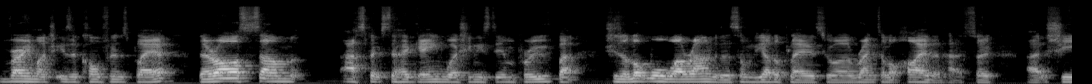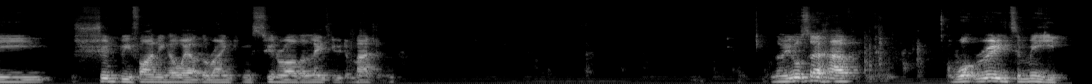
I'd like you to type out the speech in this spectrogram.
very much is a confidence player. There are some aspects to her game where she needs to improve, but she's a lot more well-rounded than some of the other players who are ranked a lot higher than her. So uh, she should be finding her way up the rankings sooner rather than later, you'd imagine. Now we also have what really to me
